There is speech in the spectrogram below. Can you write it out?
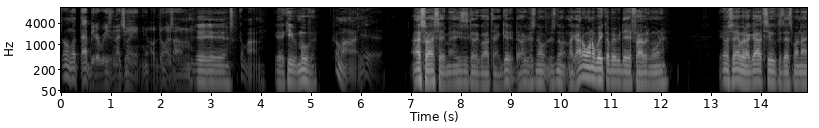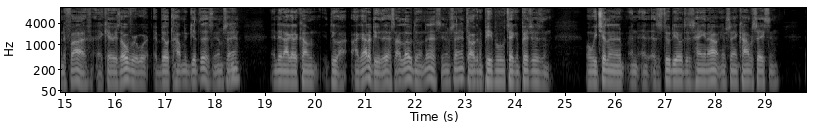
don't let that be the reason that you ain't, you know, doing something. Yeah, yeah, yeah. Come on, Yeah, keep it moving. come on, yeah. That's what I say, man. You just gotta go out there and get it, dog. There's no, there's no, like, I don't want to wake up every day at five in the morning. You know what I'm saying? But I got to because that's my nine to five, and it carries over. It built to help me get this. You know what I'm saying? And then I gotta come do. I, I gotta do this. I love doing this. You know what I'm saying? Talking to people, taking pictures, and when we chilling in, in, in at the studio, just hanging out. You know what I'm saying? Conversation.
